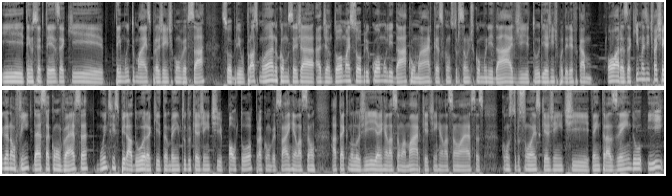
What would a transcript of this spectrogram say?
e tenho certeza que tem muito mais para a gente conversar sobre o próximo ano, como você já adiantou, mas sobre como lidar com marcas, construção de comunidade e tudo. E a gente poderia ficar horas aqui, mas a gente vai chegando ao fim dessa conversa, muito inspiradora aqui também, tudo que a gente pautou para conversar em relação à tecnologia, em relação a marketing, em relação a essas construções que a gente vem trazendo e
